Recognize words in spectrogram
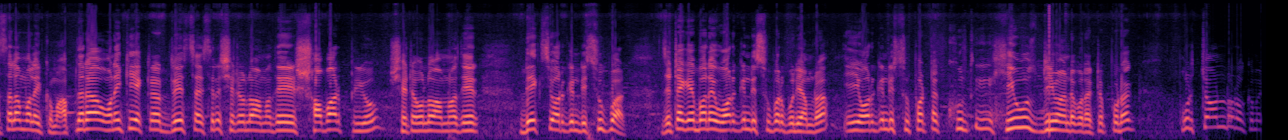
আসসালামু আলাইকুম। আপনারা অনেকেই একটা ড্রেস চাইছিলেন, সেটা হলো আমাদের সবার প্রিয়, সেটা হলো আমাদের বেক্সি অর্গেন্ডি সুপার যেটাকে বলে অর্গেন্ডি সুপার বলি আমরা। এই অর্গেন্ডি সুপারটা খুব হিউজ ডিমান্ডেবল একটা প্রোডাক্ট প্রচণ্ড রকমের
